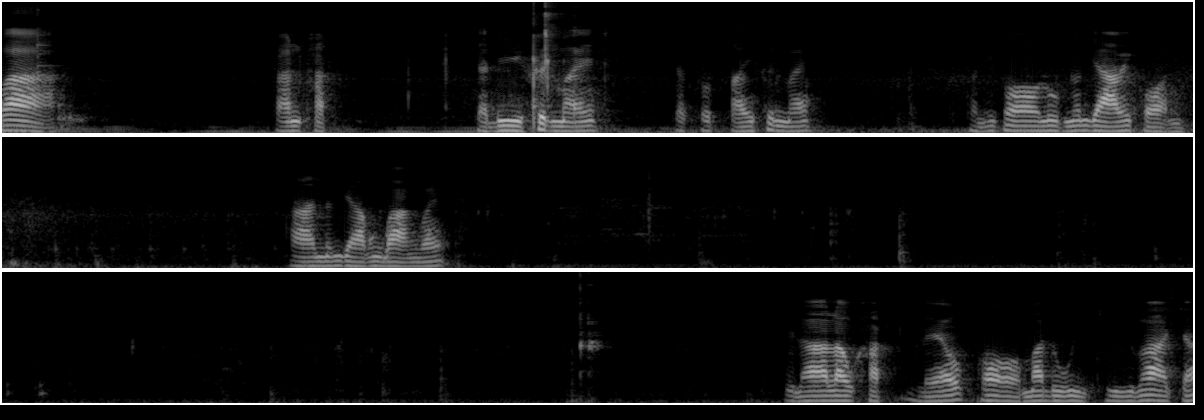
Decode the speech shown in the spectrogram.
ว่าการขัด จะดีขึ้นไหม จะสดใสขึ้นไหม ตอนนี้ก็รูปน้ำยาไว้ก่อน ทานน้ำยาบางๆไว้เวลาเราขัดแล้วก็มาดูอีกทีว่าจะ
